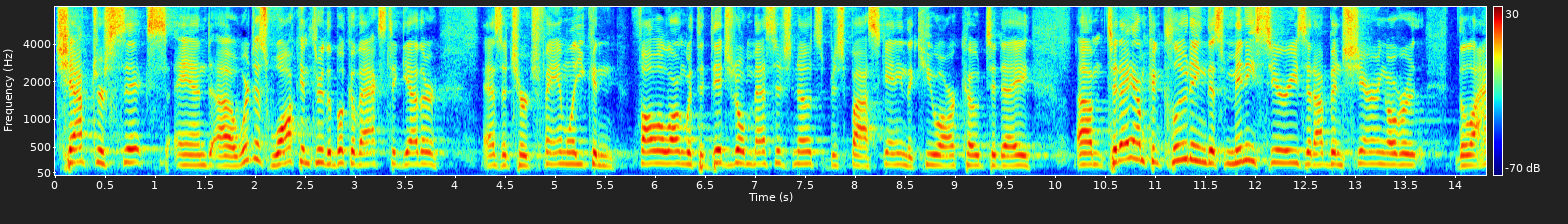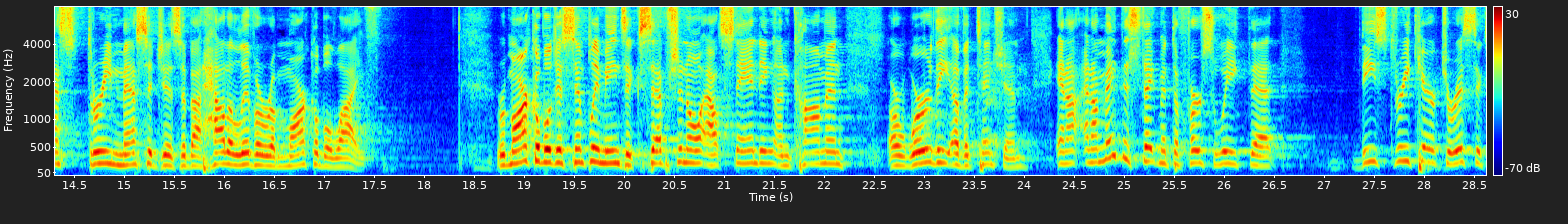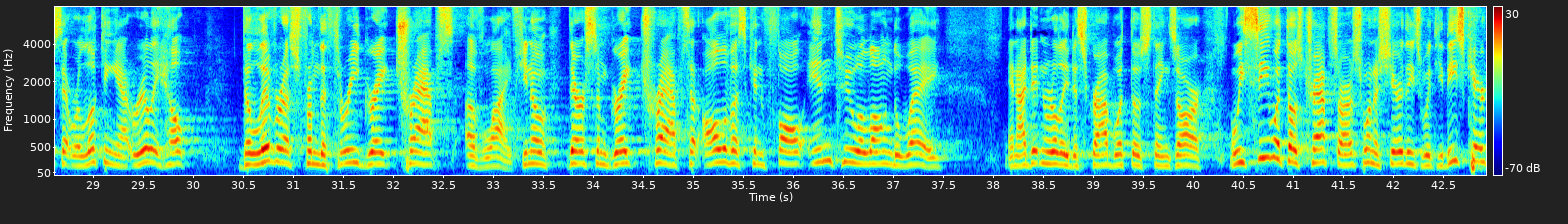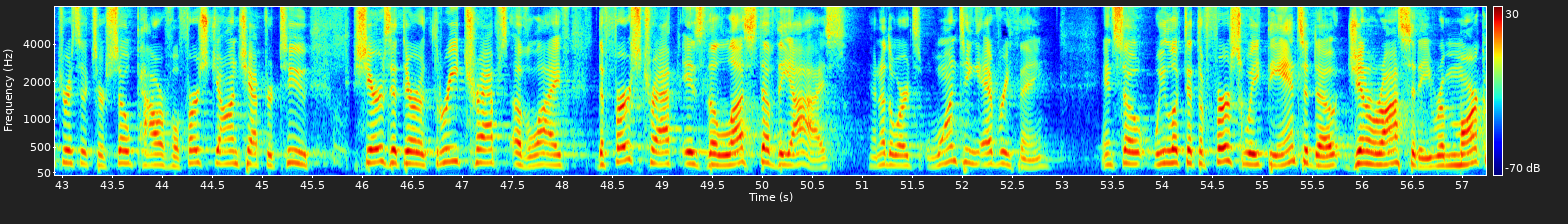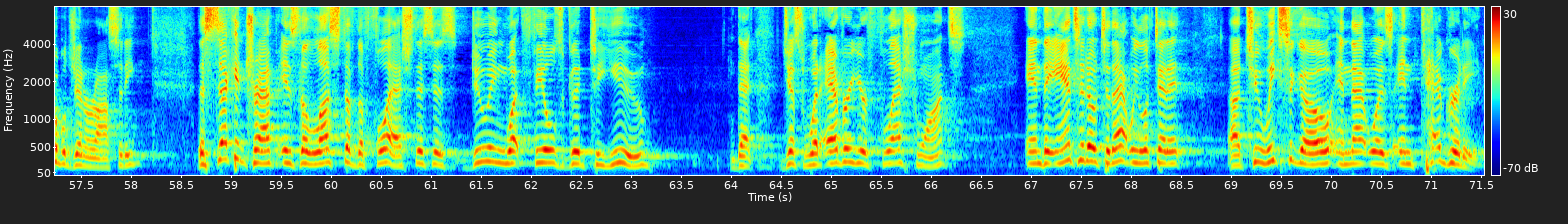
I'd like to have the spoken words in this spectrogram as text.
chapter 6. And uh, we're just walking through the book of Acts together as a church family. You can follow along with the digital message notes just by scanning the QR code today. Um, today, I'm concluding this mini series that I've been sharing over the last three messages about how to live a remarkable life. Remarkable just simply means exceptional, outstanding, uncommon, or worthy of attention. And I, and I made this statement the first week that these three characteristics that we're looking at really help deliver us from the three great traps of life. You know, there are some great traps that all of us can fall into along the way. And I didn't really describe what those things are. We see what those traps are. I just want to share these with you. These characteristics are so powerful. First John chapter 2 shares that there are three traps of life. The first trap is the lust of the eyes. In other words, wanting everything. And so we looked at the first week, the antidote, generosity, remarkable generosity. The second trap is the lust of the flesh. This is doing what feels good to you, that just whatever your flesh wants. And the antidote to that, we looked at it uh, two weeks ago, and that was integrity.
